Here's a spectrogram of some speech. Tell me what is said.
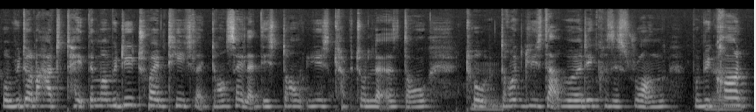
But we don't know how to take them, and we do try and teach like don't say like this, don't use capital letters, don't talk, Mm. don't use that wording because it's wrong. But we Yeah. can't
